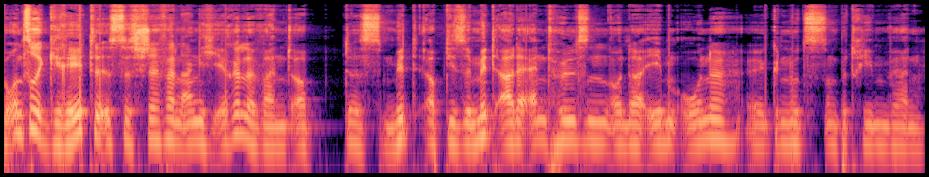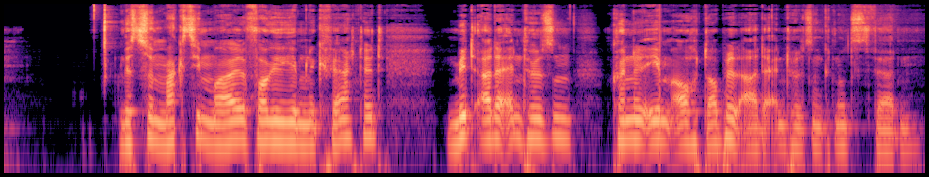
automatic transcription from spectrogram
Für unsere Geräte ist es, Stefan, eigentlich irrelevant, ob, das mit, ob diese mit ADN-Hülsen oder eben ohne äh, genutzt und betrieben werden. Bis zum maximal vorgegebenen Querschnitt mit ADN-Hülsen können eben auch Doppel-ADN-Hülsen genutzt werden.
